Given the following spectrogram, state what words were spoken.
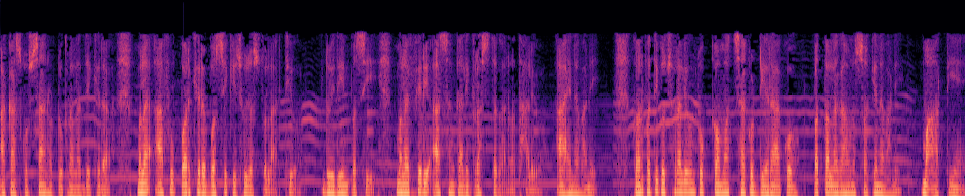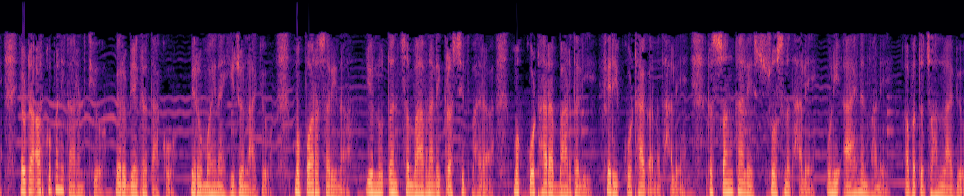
आकाशको सानो टुक्रालाई देखेर मलाई आफू पर्खेर बसेकी छु जस्तो लाग्थ्यो। दुई दिनपछि मलाई फेरि आशंकाले ग्रस्त गर्न थाल्यो। आएन भने घरपतिको छोराले उनको कमच्छाको डेराको पत्ता लगाउन सकेन भने म आत्तिएँ। एउटा अर्को पनि कारण थियो मेरो व्यग्रताको मेरो महिना हिजो लाग्यो। म पर सरिन यो नूतन सम्भावनाले ग्रसित भएर म कोठा र बार्दली फेरि कोठा गर्न थालेँ र शङ्काले सोच्न थालेँ उनी आएनन् भने अब त झन लाग्यो।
